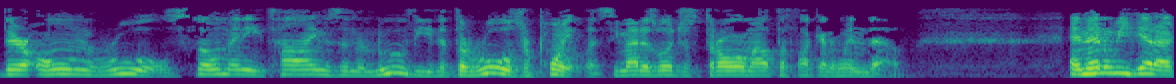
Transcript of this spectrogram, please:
their own rules so many times in the movie that the rules are pointless. You might as well just throw them out the fucking window. And then we get a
